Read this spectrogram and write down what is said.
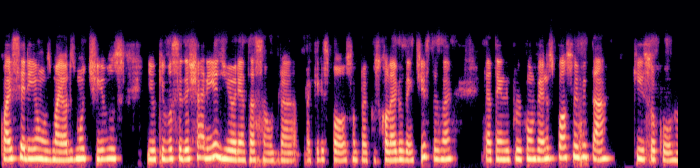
Quais seriam os maiores motivos e o que você deixaria de orientação para que eles possam, para que os colegas dentistas, né, que atendem por convênios, possam evitar que isso ocorra?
